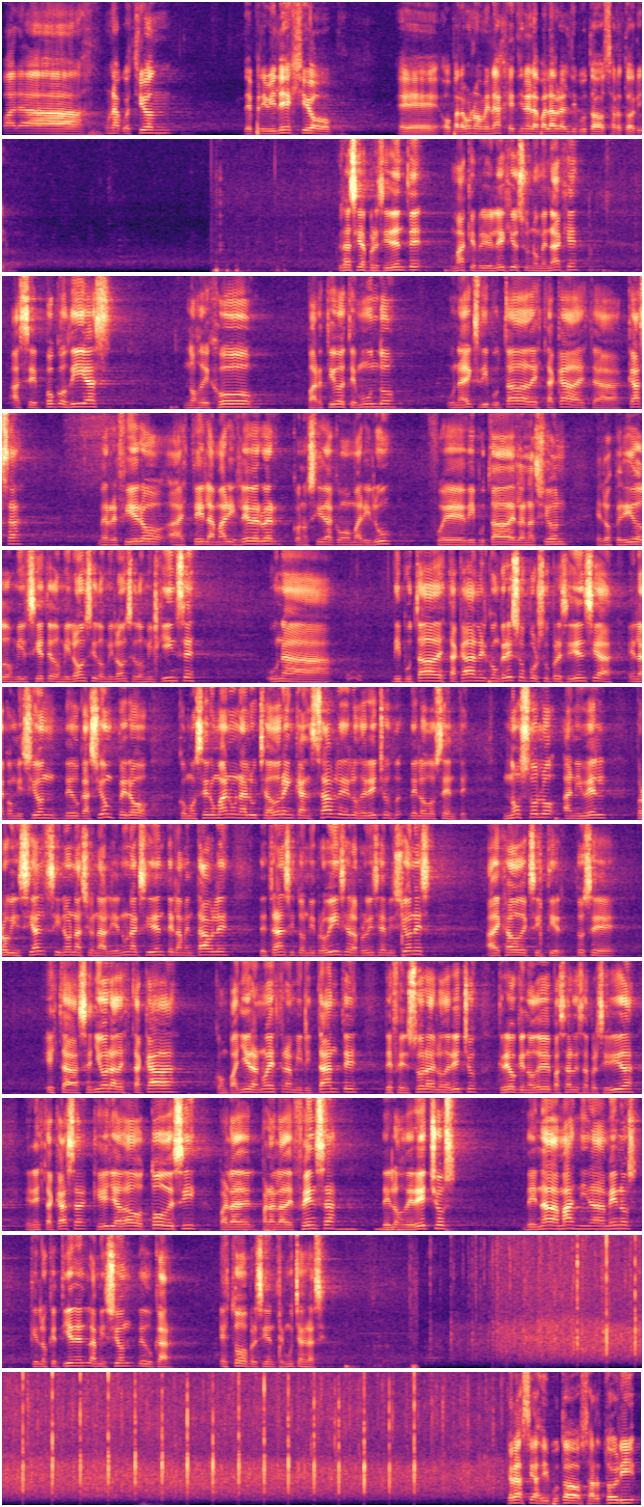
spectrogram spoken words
Para una cuestión de privilegio eh, o para un homenaje tiene la palabra el diputado Sartori. Gracias, presidente. Más que privilegio, es un homenaje. Hace pocos días nos dejó, partió de este mundo, una exdiputada destacada de esta casa. Me refiero a Estela Maris Leverberg, conocida como Marilú. Fue diputada de la Nación en los periodos 2007-2011 y 2011-2015. Una diputada destacada en el Congreso por su presidencia en la Comisión de Educación, pero como ser humano una luchadora incansable de los derechos de los docentes, no solo a nivel provincial, sino nacional. Y en un accidente lamentable de tránsito en mi provincia, la provincia de Misiones, ha dejado de existir. Entonces, esta señora destacada, compañera nuestra, militante, defensora de los derechos, creo que no debe pasar desapercibida en esta casa, que ella ha dado todo de sí para la, para la defensa de los derechos de nada más ni nada menos que los que tienen la misión de educar. Es todo, presidente. Muchas gracias. Gracias, diputado Sartori.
